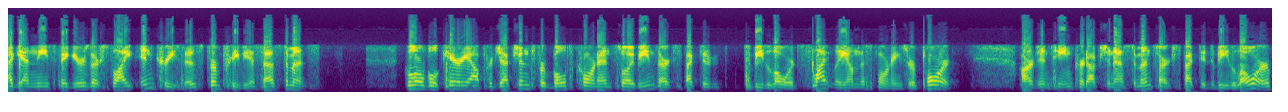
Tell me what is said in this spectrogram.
Again, these figures are slight increases from previous estimates. Global carryout projections for both corn and soybeans are expected to be lowered slightly on this morning's report. Argentine production estimates are expected to be lower,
